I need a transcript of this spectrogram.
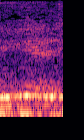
Yeah.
